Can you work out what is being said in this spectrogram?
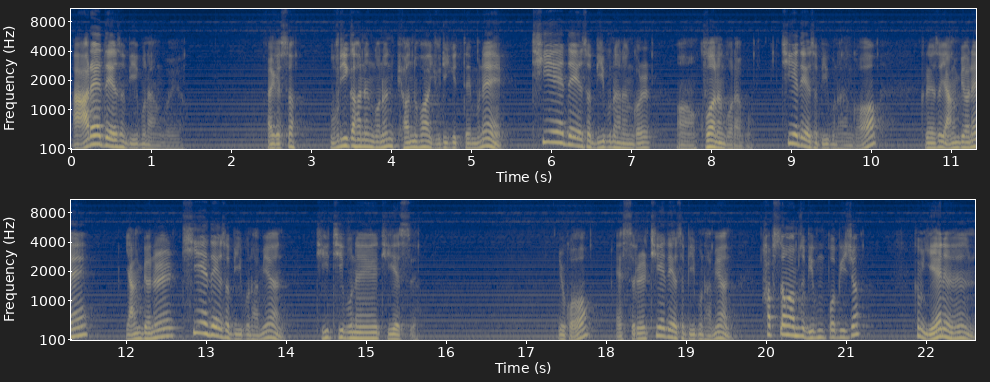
r에 대해서 미분한 거예요. 알겠어? 우리가 하는 거는 변화율이기 때문에 t에 대해서 미분하는 걸 어, 구하는 거라고. t에 대해서 미분하는 거. 그래서 양변에 양변을 t에 대해서 미분하면 dt분의 ds 요거 s를 t에 대해서 미분하면 합성함수 미분법이죠? 그럼 얘는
